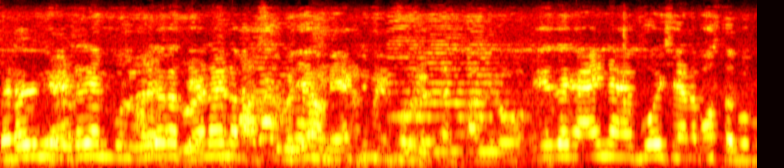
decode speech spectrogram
ব্যাটারি নিয়ে ব্যাটারি আমি বলব ওই জায়গাতে এনে না বাস করব যে আমি এক দু মিনিট পরে এই জায়গায় আইনা বইসে এনে বস্তা করব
